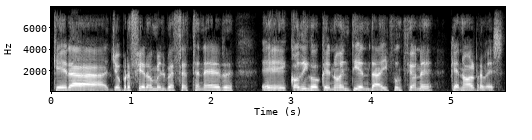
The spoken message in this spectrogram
que era, yo prefiero mil veces tener eh, código que no entienda y funcione que no al revés.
